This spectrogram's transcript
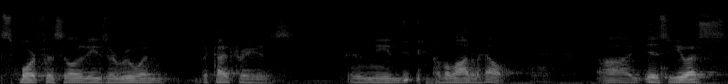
sport facilities are ruined. The country is in need of a lot of help. Uh, is the U.S.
